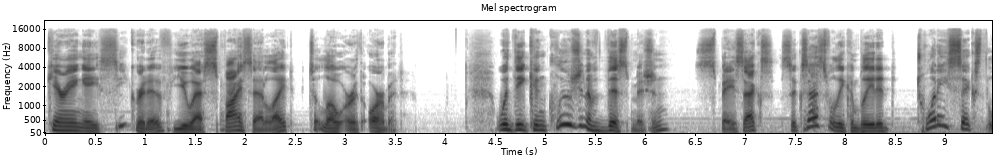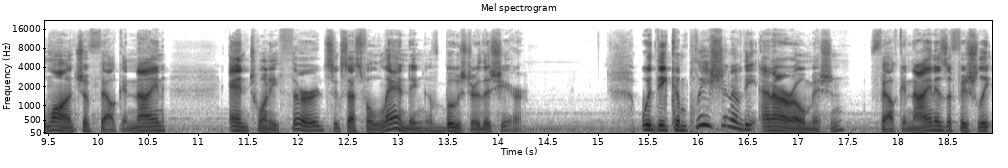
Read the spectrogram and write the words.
carrying a secretive U.S. spy satellite to low Earth orbit. With the conclusion of this mission, SpaceX successfully completed 26th launch of Falcon 9 and 23rd successful landing of booster this year. With the completion of the NRO mission, Falcon 9 has officially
